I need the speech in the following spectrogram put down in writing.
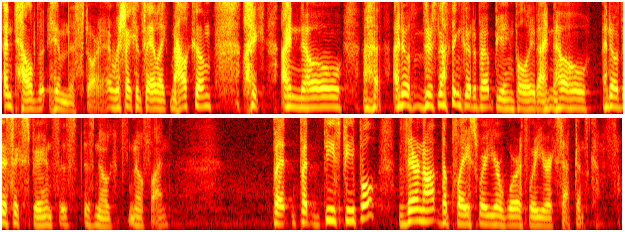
and tell him this story. I wish I could say, like, Malcolm, like, I know, uh, I know there's nothing good about being bullied. I know, I know this experience is, is no, no fun. But, but these people, they're not the place where your worth, where your acceptance comes from.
